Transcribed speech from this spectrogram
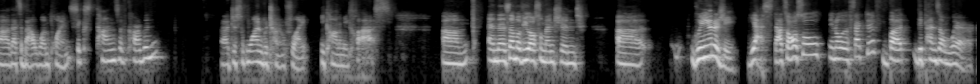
Uh, that's about 1.6 tons of carbon. Uh, just one return flight, economy class. Um, and then some of you also mentioned uh, green energy. Yes, that's also you know effective, but depends on where.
